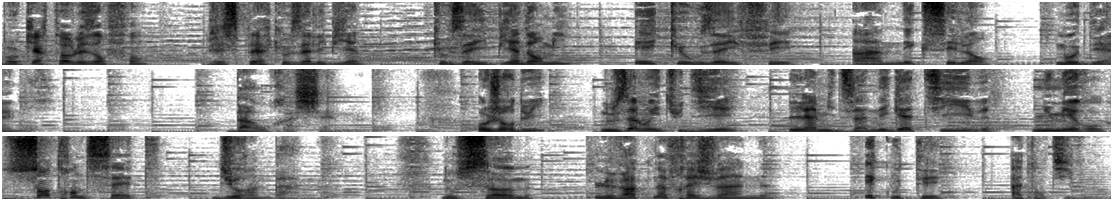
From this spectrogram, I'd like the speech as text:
Bokertov les enfants, j'espère que vous allez bien, que vous avez bien dormi et que vous avez fait un excellent Modéani. Baruch Hashem. Aujourd'hui, nous allons étudier la mitzvah négative numéro 137 du Rambam. Nous sommes le 29 Rejvan. Écoutez attentivement.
